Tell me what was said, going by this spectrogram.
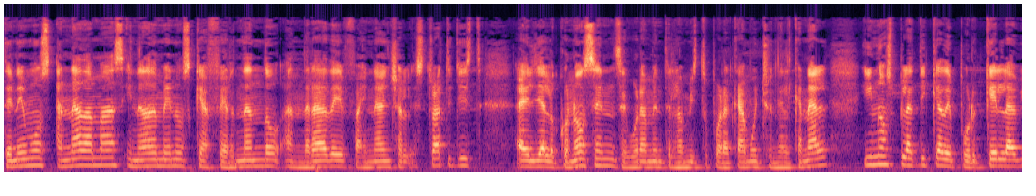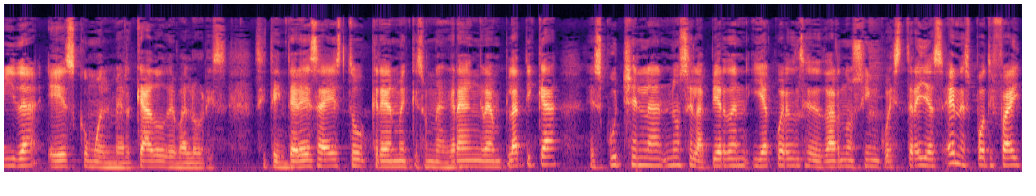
tenemos a nada más y nada menos que a Fernando Andrade, Financial Strategist, a él ya lo conocen, seguramente lo han visto por acá mucho en el canal y nos platica de por qué la vida es como el mercado de valores. Si te interesa esto, créanme que es una gran gran plática, escúchenla, no se la pierdan y acuérdense de darnos 5 estrellas en Spotify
